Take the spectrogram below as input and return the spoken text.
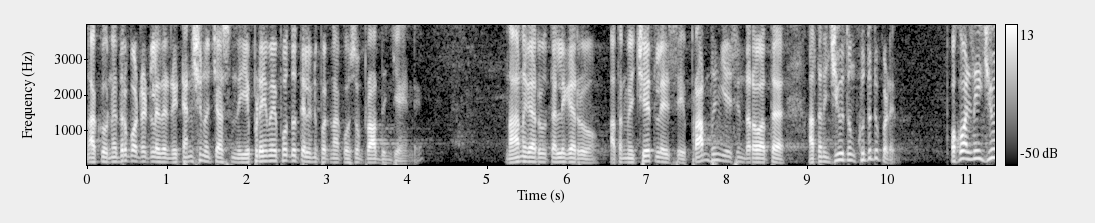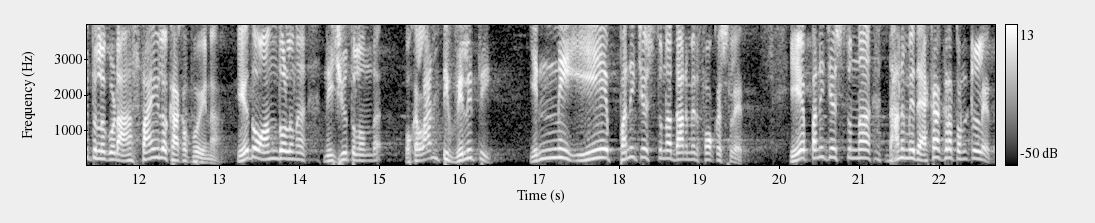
నాకు నిద్రపట్టట్లేదండి. టెన్షన్ వచ్చేస్తుంది. ఎప్పుడు ఏమైపోద్దో తెలియని పరి నా కోసం ప్రార్థన చేయండి. నాన్నగారు తల్లిగారు అతని మీద చేతులేసి ప్రార్థన చేసిన తర్వాత అతని జీవితం కుదుటపడింది. ఒకవేళ నీ జీవితంలో కూడా ఆ స్థాయిలో కాకపోయినా ఏదో ఆందోళన నీ జీవితంలో ఉందా? ఒకలాంటి వెలితి ఎన్ని ఏ పని చేస్తున్నా దాని మీద ఫోకస్ లేదు. ఏ పని చేస్తున్నా దాని మీద ఏకాగ్రత ఉండట్లేదు.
